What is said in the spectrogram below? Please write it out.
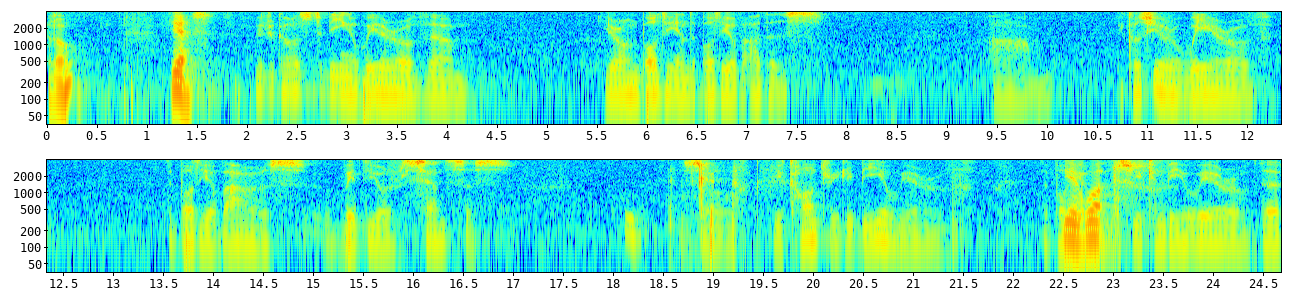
Hello? Yes. With regards to being aware of um, your own body and the body of others, um, because you're aware of the body of ours with your senses. So you can't really be aware of the body Yeah, of others. You can be aware of the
